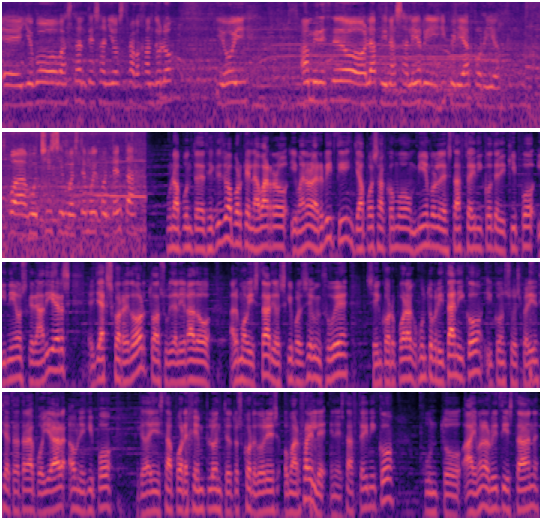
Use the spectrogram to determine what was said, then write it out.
eh, llevo bastantes años trabajándolo y hoy ha merecido la pena salir y, pelear por ello. muchísimo, estoy muy contenta. Un apunte de ciclismo porque el Navarro Manuel Herbiti ya posa como miembro del staff técnico del equipo Ineos Grenadiers, el Jax Corredor, toda su vida ligado al Movistar y a los equipos de Seunzue, se incorpora al conjunto británico y con su experiencia tratará de apoyar a un equipo que también está, por ejemplo, entre otros corredores, Omar Fraile. En el staff técnico, junto a Imanol Herbiti, están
